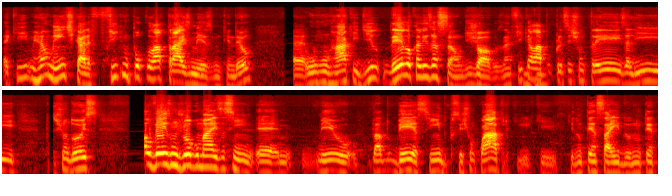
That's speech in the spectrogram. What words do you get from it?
é que realmente, cara, fique um pouco lá atrás mesmo, entendeu? É, um hack de, de localização de jogos, né? Fica lá pro PlayStation 3 ali, PlayStation 2. Talvez um jogo mais assim, é, meio lado B, assim, do PlayStation 4, que, que, que não tenha saído, não tenha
